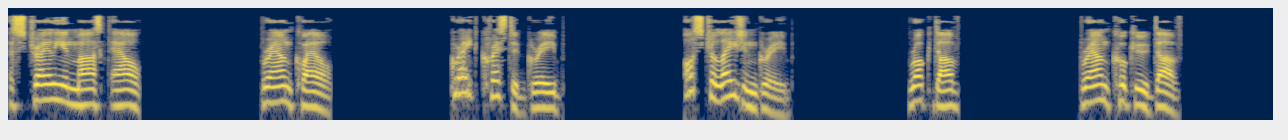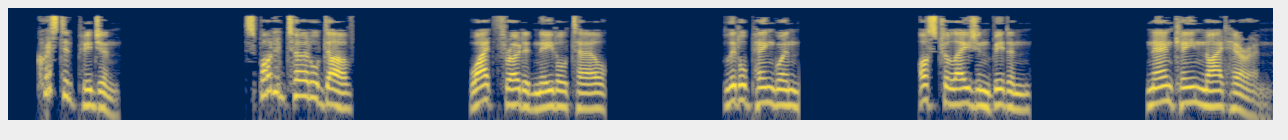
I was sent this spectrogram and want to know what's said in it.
Australian masked owl. Brown quail. Great crested grebe Australasian grebe. Rock dove. Brown cuckoo dove. Crested pigeon. Spotted turtle dove. White-throated needletail. Little penguin. Australasian bittern Nankeen night heron.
